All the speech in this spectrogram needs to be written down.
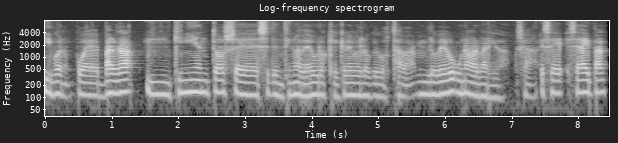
y bueno, pues valga 579 mm, euros, que creo es lo que costaba. Lo veo una barbaridad. O sea, ese, ese iPad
